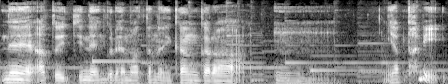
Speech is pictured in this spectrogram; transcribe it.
ねあと1年ぐらい待たないかんからうんやっぱり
